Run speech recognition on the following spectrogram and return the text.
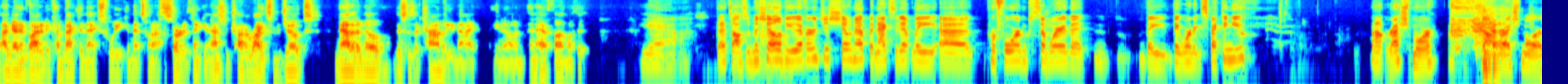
I got invited to come back the next week. And that's when I started thinking I should try to write some jokes now that I know this is a comedy night, you know, and, and have fun with it. Yeah. That's awesome. Michelle, wow. have you ever just shown up and accidentally uh, performed somewhere that they they weren't expecting you? Mount Rushmore. Mount Rushmore.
